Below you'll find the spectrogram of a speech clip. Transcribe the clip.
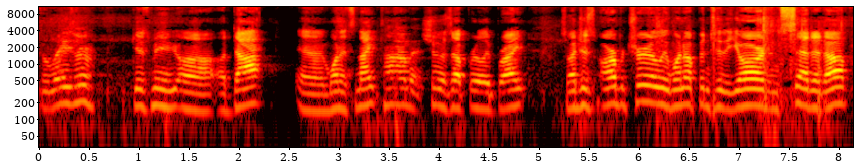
The laser gives me uh, a dot and when it's nighttime it shows up really bright. So I just arbitrarily went up into the yard and set it up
